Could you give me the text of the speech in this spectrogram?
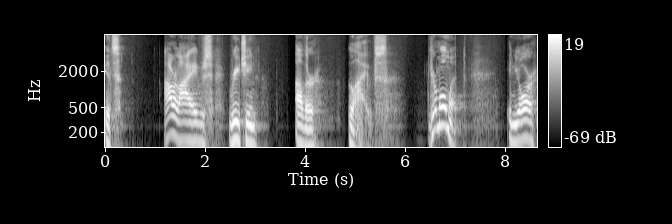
It's our lives reaching other lives. Your moment in your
